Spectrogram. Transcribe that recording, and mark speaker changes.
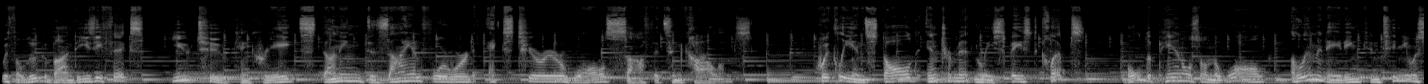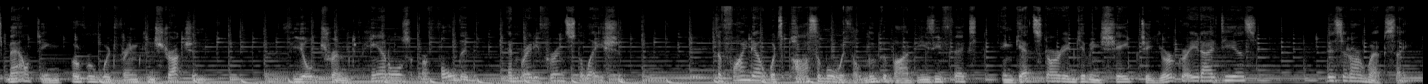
Speaker 1: With the Alucobond Easy Fix, you too can create stunning design forward exterior walls, soffits, and columns. Quickly installed intermittently spaced clips hold the panels on the wall, eliminating continuous mounting over wood frame construction. Field trimmed panels are folded and ready for installation. To find out what's possible with the Alucobond Easy Fix and get started giving shape to your great ideas, visit our website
